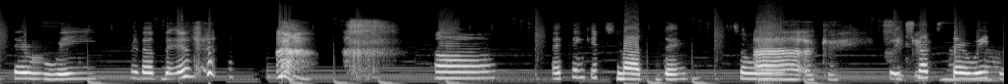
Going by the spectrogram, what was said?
Stairway without the S. uh, I think it's not there. So Ah, okay. so it's Sige. not Stairway to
